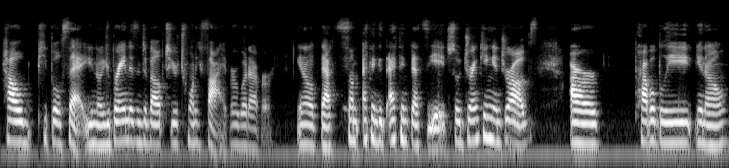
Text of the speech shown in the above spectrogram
how people say, you know, your brain isn't developed till you're 25 or whatever. You know, that's some. I think I think that's the age. So drinking and drugs are probably, you know,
